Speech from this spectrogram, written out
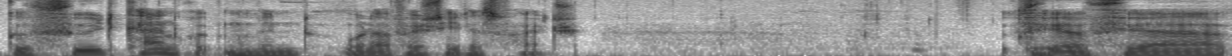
gefühlt kein Rückenwind, oder verstehe ich das falsch? Für, für,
